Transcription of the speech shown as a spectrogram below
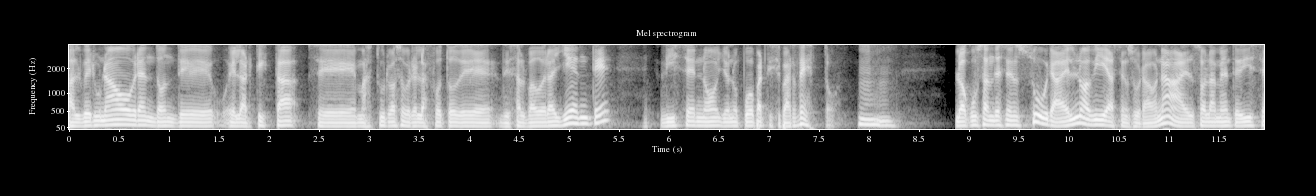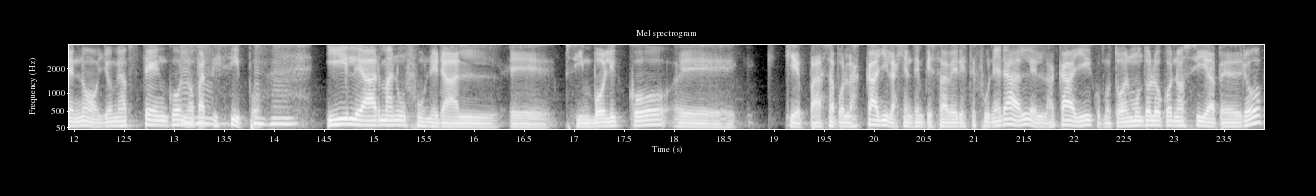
al ver una obra en donde el artista se masturba sobre la foto de, de Salvador Allende, dice, no, yo no puedo participar de esto. Mm. Lo acusan de censura, él no había censurado nada, él solamente dice, no, yo me abstengo, no participo. Y le arman un funeral eh, simbólico eh, que pasa por las calles y la gente empieza a ver este funeral en la calle. y Como todo el mundo lo conocía, Pedro,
